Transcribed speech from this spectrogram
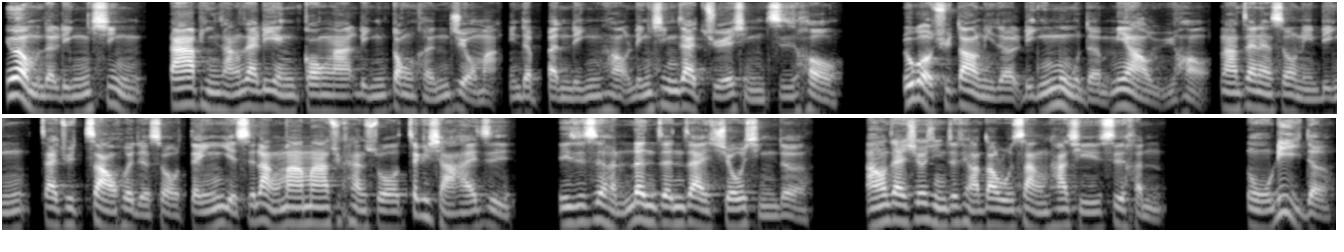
因为我们的灵性，大家平常在练功啊，灵动很久嘛，你的本灵哈，灵性在觉醒之后，如果去到你的灵母的庙宇哈，那在那时候你灵再去召会的时候，等于也是让妈妈去看说，这个小孩子其实是很认真在修行的。然后在修行这条道路上，他其实是很努力的。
